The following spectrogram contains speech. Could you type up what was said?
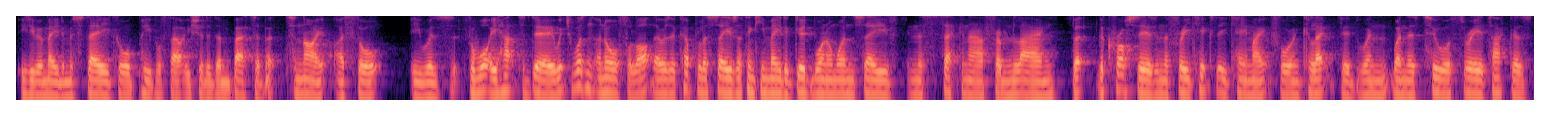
he's either made a mistake or people felt he should have done better. But tonight, I thought he was for what he had to do, which wasn't an awful lot. There was a couple of saves. I think he made a good one-on-one save in the second half from Lang, but the crosses and the free kicks that he came out for and collected when when there's two or three attackers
